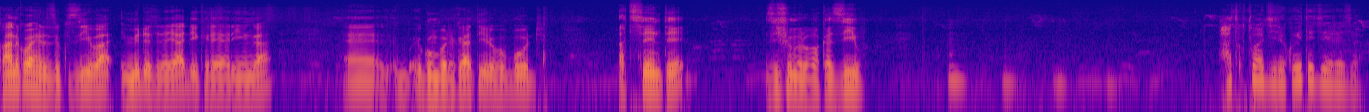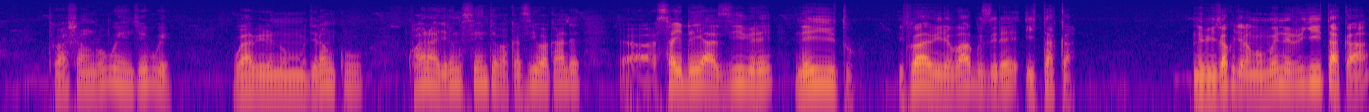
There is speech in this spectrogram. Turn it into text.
kandi kubahereza kuziba immediately yadikire yaringa egomboreka eh, yatiireho boodi ati sente z'ishomero bakaziba hati twagire kwetegereza twashanga ubwenge bwe bwabire nomugira nku twaragire ngu sente bakaziiba kandi ah, sayidi yaziibire neyiitu itwabire baguzire itaka nibiija kugira ngo mwene ryitaka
